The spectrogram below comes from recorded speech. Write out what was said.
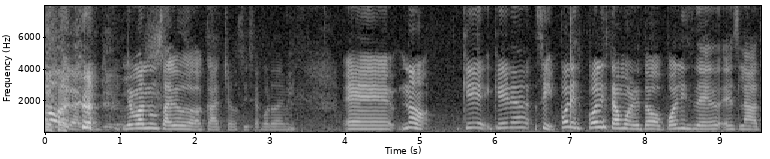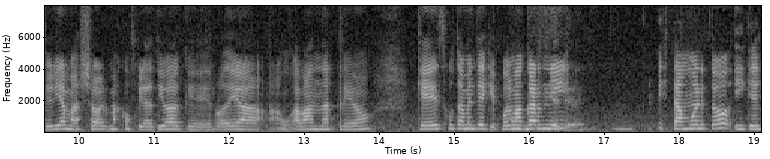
No, la Le mando un saludo a Cacho, si se acuerda de mí. Eh, no, ¿qué, qué era? Sí, Paul, es- Paul está muerto. Paul is dead es la teoría mayor, más conspirativa que rodea a, a bandas, creo. Que es justamente que Paul McCartney 2007. está muerto y que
